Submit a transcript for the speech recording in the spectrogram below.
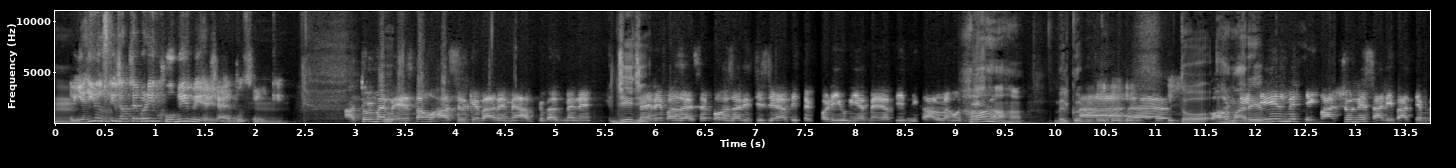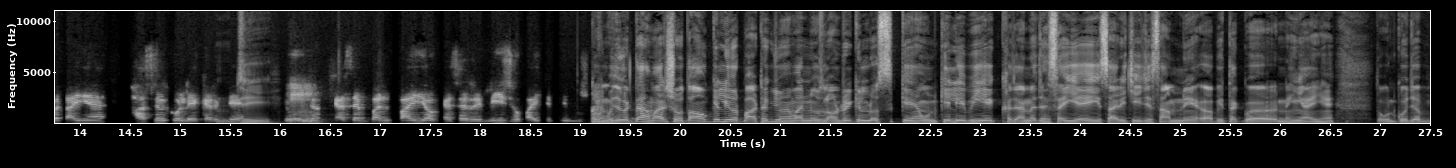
हम्म। तो यही उसकी सबसे बड़ी खूबी भी है शायद उस फ़िल्म की। हम्म। अतुल मैं भेजता हूँ हासिल के बारे में आपके पास। मैंने जी जी। मेरे पास ऐसे बहुत सारी चीज़ें अभी तक पड़ी हुई है मैं अभी निकाल रहा हूँ। हाँ हाँ हाँ। बिल्कुल, बिल्कुल। तो हमारे डिटेल में तेगबाशु ने सारी बातें बताई हैं हासिल को लेकर के। जी। कैसे बन पाई और कैसे रिलीज़ हो पाई कितनी मुश्किल तो मुझे लगता है हमारे श्रोताओं के लिए और पाठक जो है हमारे न्यूज़ लॉन्ड्री के के हैं उनके लिए भी एक खजाना जैसा ही है। ये सारी चीज़ें सामने अभी तक नहीं आई हैं। तो उनको जब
